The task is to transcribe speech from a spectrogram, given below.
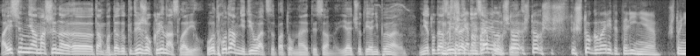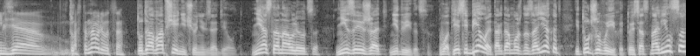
А если у меня машина, э, там, движок клина словил, вот куда мне деваться потом на этой самой? Я что-то я не понимаю. Мне туда Ну, заезжать кстати, а нельзя, правилам что, получается? что, что, что говорит эта линия? Что нельзя останавливаться? Туда вообще ничего нельзя делать. Не останавливаться, не заезжать, не двигаться. Вот, если белое, тогда можно заехать и тут же выехать. То есть остановился,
